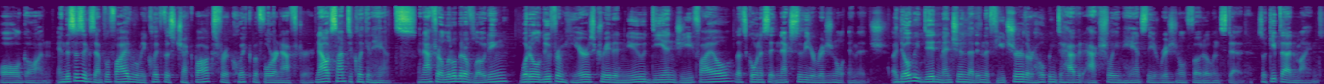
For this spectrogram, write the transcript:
all gone. And this is exemplified when we click this checkbox for a quick before and after. Now it's time to click enhance. And after a little bit of loading, what it will do from here is create a new DNG file that's going to sit next to the original image. Adobe did mention that in the future, they're hoping to have it actually enhance the original photo instead. So keep that in mind.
